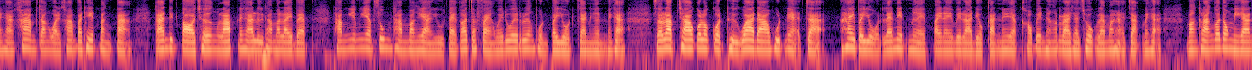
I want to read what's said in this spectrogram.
นะคะ ข้ามจังหวัดข้ามประเทศต่างๆ การติดต่อเชิงลับนะคะ หรือทำอะไรแบบทำเงียบๆซุ่มทำบางอย่างอยู่ แต่ก็จะแฝงไว้ด้วยเรื่องผลประโยชน์การเงินนะคะสำหรับชาวกรกฎถือว่าดาวพุธเนี่ยจะ ให้ประโยชน์และเหน็ดเหนื่อยไปในเวลาเดียวกันเนื่องจากเขาเป็นทั้งราชาโชคและมหาจักรนะคะ บางครั้งก็ต้องมีการ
